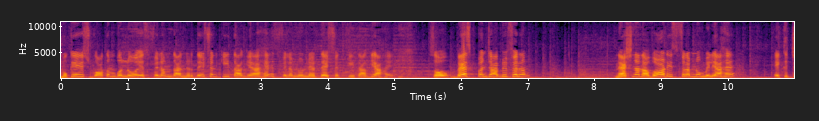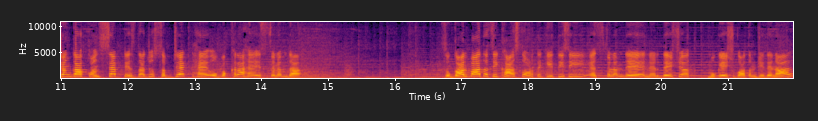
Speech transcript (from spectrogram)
ਮੁਕੇਸ਼ ਗੌਤਮ ਵੱਲੋਂ ਇਸ ਫਿਲਮ ਦਾ ਨਿਰਦੇਸ਼ਨ ਕੀਤਾ ਗਿਆ ਹੈ, ਇਸ ਫਿਲਮ ਨੂੰ ਨਿਰਦੇਸ਼ਿਤ ਕੀਤਾ ਗਿਆ ਹੈ। So best Punjabi film national award ਇਸ ਫਿਲਮ ਨੂੰ ਮਿਲਿਆ ਹੈ। ਇੱਕ ਚੰਗਾ ਕਨਸੈਪਟ ਇਸ ਦਾ ਜੋ ਸਬਜੈਕਟ ਹੈ, ਉਹ ਵੱਖਰਾ ਹੈ ਇਸ ਫਿਲਮ ਦਾ। ਸੋ ਗੱਲਬਾਤ ਅਸੀਂ ਖਾਸ ਤੌਰ ਤੇ ਕੀਤੀ ਸੀ ਇਸ ਫਿਲਮ ਦੇ ਨਿਰਦੇਸ਼ਕ ਮੁਕੇਸ਼ ਗੌਤਮ ਜੀ ਦੇ ਨਾਲ।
